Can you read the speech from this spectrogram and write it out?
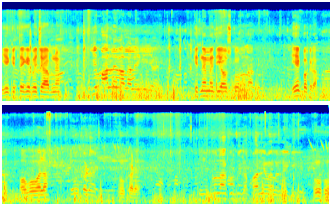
ये कितने के बेचा आपने? ये पालने वाला लेके जाए कितने में दिया उसको? एक बकरा? हाँ। और वो वाला? वो खड़ा है। वो खड़ा है। ये दो लाख रुपए का पालने वाला लेके गया ओहो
